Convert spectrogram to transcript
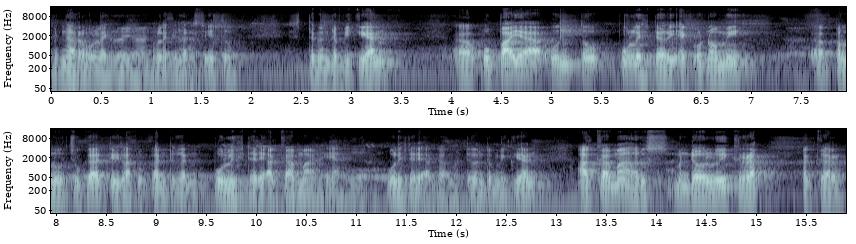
benar oleh oleh generasi itu. Dengan demikian uh, upaya untuk pulih dari ekonomi uh, perlu juga dilakukan dengan pulih dari agama ya, iya. pulih dari agama. Dengan demikian agama harus mendahului gerak agar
